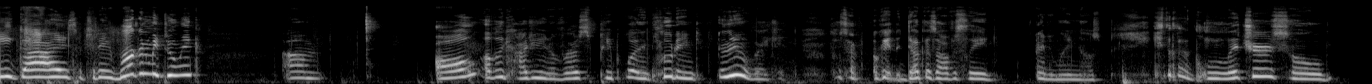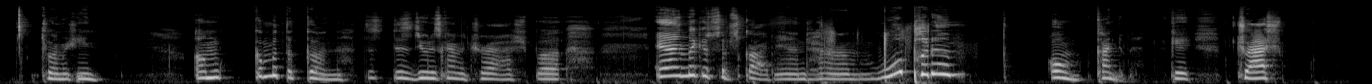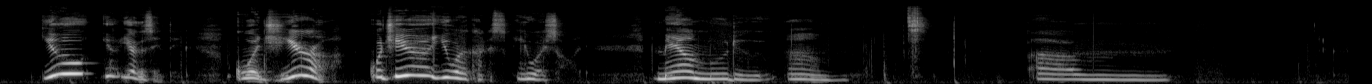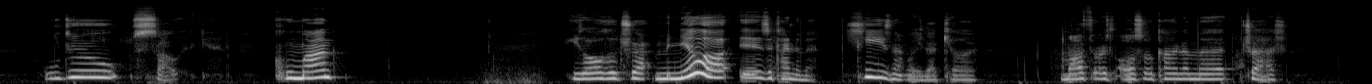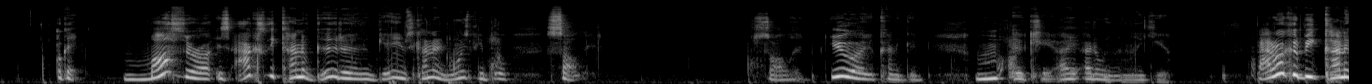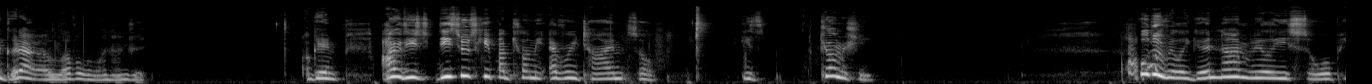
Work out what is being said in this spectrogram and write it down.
Hey guys, so today we're gonna be doing um all of the Kaiju universe people, including the new version. So okay, the duck is obviously everyone knows. He's like a glitcher, so killer machine. Um, come with the gun. This this dude is kind of trash, but and like a subscribe and um we'll put him oh kind of bad. Okay, trash. You you you're the same thing. Gojira. Gojira, you are kind of you are solid. Male MUTO. Um. Um. We'll do solid again. Kumang. He's also trapped. Manila is a kind of meh. He's not really that killer. Mothra is also kind of meh. Trash. Okay. Mothra is actually kind of good in games. Kind of annoys people. Solid. Solid. You are kind of good. Okay, I, I don't even like you. Battle could be kind of good at a level 100. Okay, I these these dudes keep on killing me every time, so he's kill machine. We'll do really good. Not really so OP.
